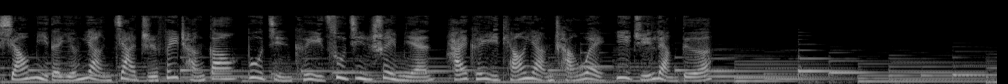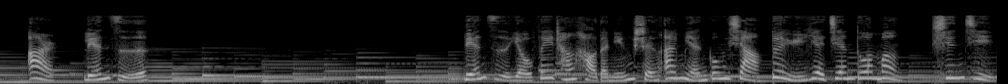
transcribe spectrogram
小米的营养价值非常高，不仅可以促进睡眠，还可以调养肠胃，一举两得。二、莲子，莲子有非常好的凝神安眠功效，对于夜间多梦、心悸、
